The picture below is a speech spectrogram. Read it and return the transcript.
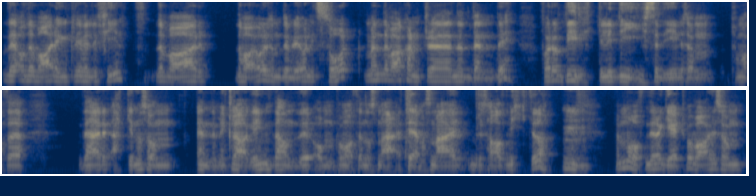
det, og det var egentlig veldig fint. Det var, det var jo liksom, det ble jo litt sårt, men det var kanskje nødvendig for å virkelig vise de liksom på en måte Det her er ikke noe sånn NM i klaging. Det handler om på en måte noe som er et tema som er brutalt viktig. da. Mm. Men måten de reagerte på, var liksom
